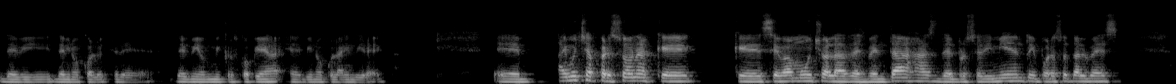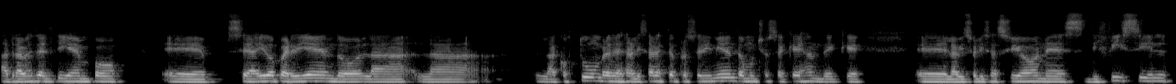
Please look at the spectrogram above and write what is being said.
de, de, microscopía eh, binocular indirecta. Eh, hay muchas personas que, que, se van mucho a las desventajas del procedimiento y por eso tal vez a través del tiempo eh, se ha ido perdiendo la, la, la, costumbre de realizar este procedimiento. Muchos se quejan de que la visualización es difícil,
